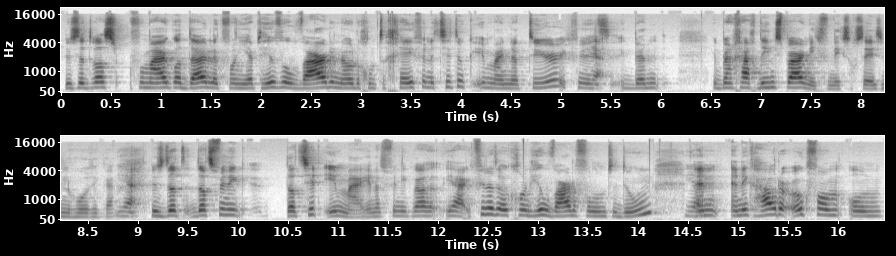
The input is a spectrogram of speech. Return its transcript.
Dus dat was voor mij ook wel duidelijk van je hebt heel veel waarde nodig om te geven. En het zit ook in mijn natuur. Ik, vind Ja. het, ik, ben, ik ben graag dienstbaar. Niet vind ik nog steeds in de horeca. ja, Dus dat, dat vind ik, dat zit in mij. En dat vind ik wel, ja, ik vind het ook gewoon heel waardevol om te doen. En, en ik hou er ook van om,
